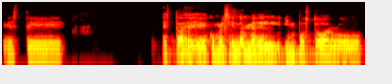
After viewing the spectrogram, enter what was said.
este, esta, eh, como el síndrome del impostor o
